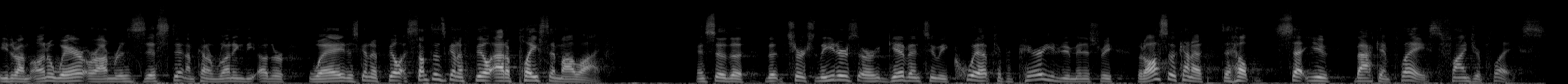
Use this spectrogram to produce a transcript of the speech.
Either I'm unaware or I'm resistant. I'm kind of running the other way. There's going to feel something's going to feel out of place in my life. And so the, the church leaders are given to equip, to prepare you to do ministry, but also kind of to help set you back in place, find your place.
